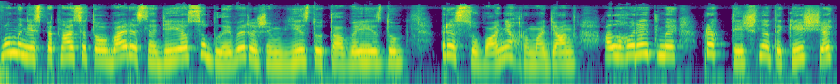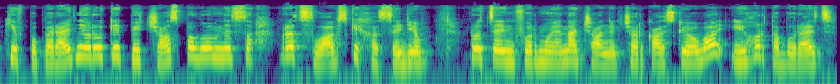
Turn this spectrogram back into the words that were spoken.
В Умані з 15 вересня діє особливий режим в'їзду та виїзду, пресування громадян. Алгоритми практично такі ж, як і в попередні роки під час паломництва братславських хасидів. Про це інформує начальник Черкаської ОВА Ігор Табурець.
